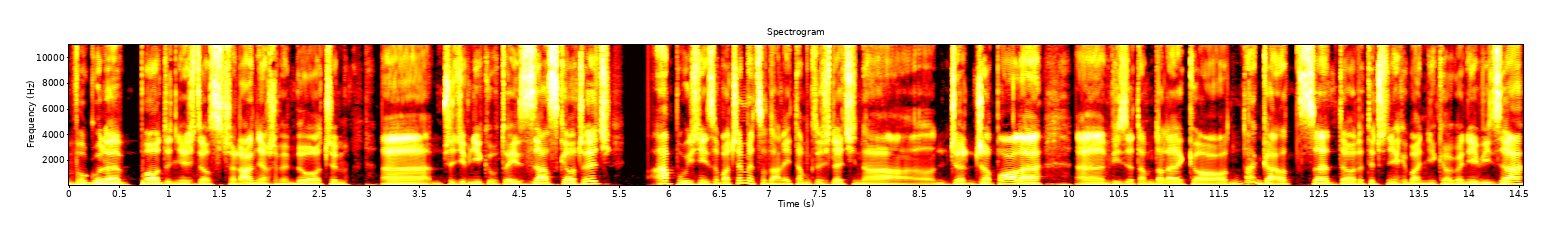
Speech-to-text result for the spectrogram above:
w ogóle podnieść do strzelania, żeby było czym e, przeciwników tutaj zaskoczyć. A później zobaczymy co dalej. Tam ktoś leci na Giorgiopole, e, widzę tam daleko. Na gadce teoretycznie chyba nikogo nie widzę.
